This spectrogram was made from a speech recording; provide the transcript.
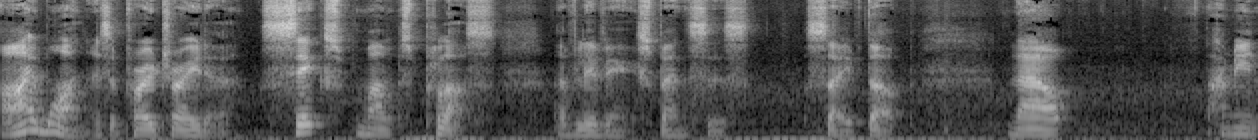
I won as a pro trader, six months plus of living expenses saved up. Now, I mean,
